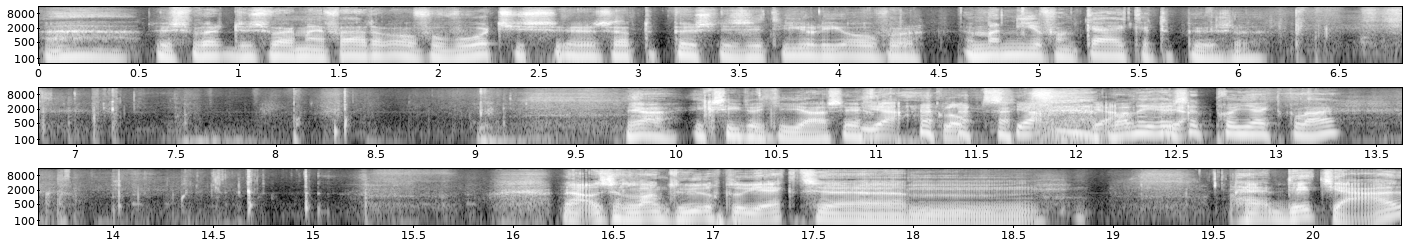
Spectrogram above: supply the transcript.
Ah, dus, waar, dus waar mijn vader over woordjes uh, zat te puzzelen, zitten jullie over een manier van kijken te puzzelen. Ja, ik zie dat je ja zegt. Ja, klopt. Ja, ja Wanneer is het project klaar? Nou, het is een langdurig project. Ehm, dit jaar.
